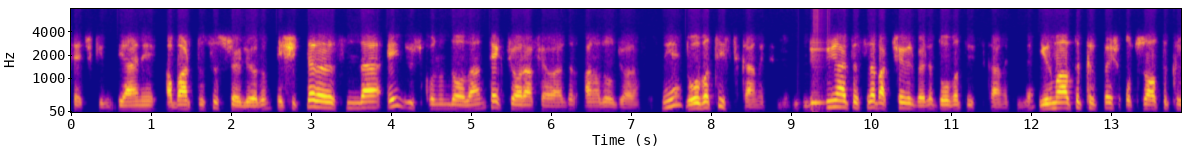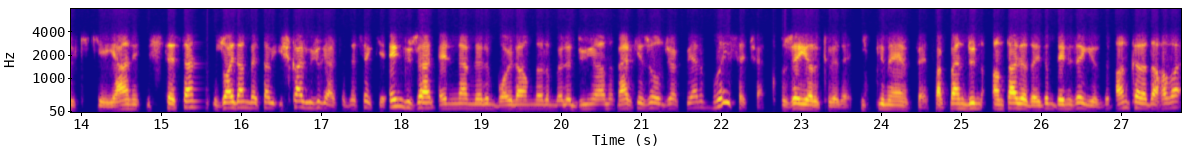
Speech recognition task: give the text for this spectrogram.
seçkin yani abartısız söylüyorum eşitler arasında en üst konumda olan tek coğrafya vardır Anadolu coğrafyası. Niye? Doğu batı istikametinde. Dünya haritasına bak çevir böyle doğu batı istikametinde. 26-45, 36-42 yani istesen uzaydan mesela bir işgal gücü gelse dese ki en güzel enlemlerin, boylamların böyle dünyanın merkezi olacak bir yer burayı seçer. Kuzey yarımkürede iklimi enfes. Bak ben dün Antalya'daydım denize girdim. Ankara'da hava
